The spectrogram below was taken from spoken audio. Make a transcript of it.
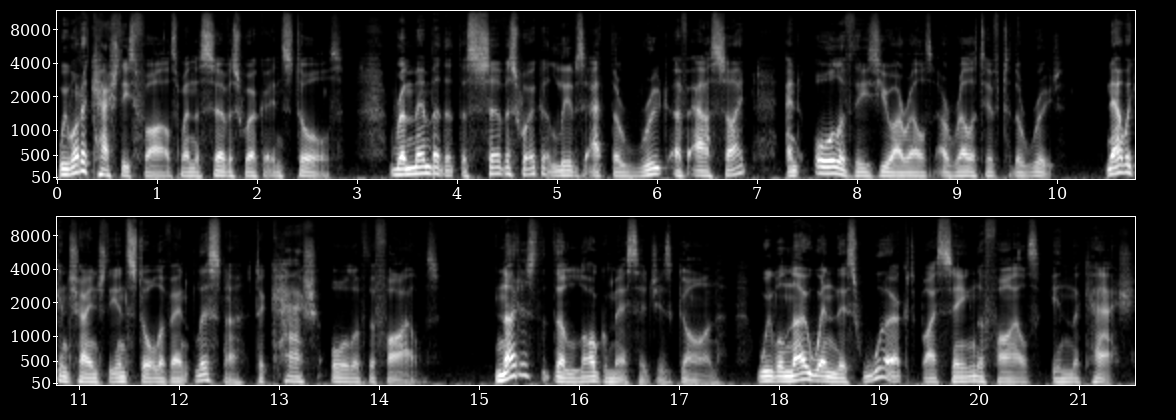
We want to cache these files when the service worker installs. Remember that the service worker lives at the root of our site and all of these URLs are relative to the root. Now we can change the install event listener to cache all of the files. Notice that the log message is gone. We will know when this worked by seeing the files in the cache.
